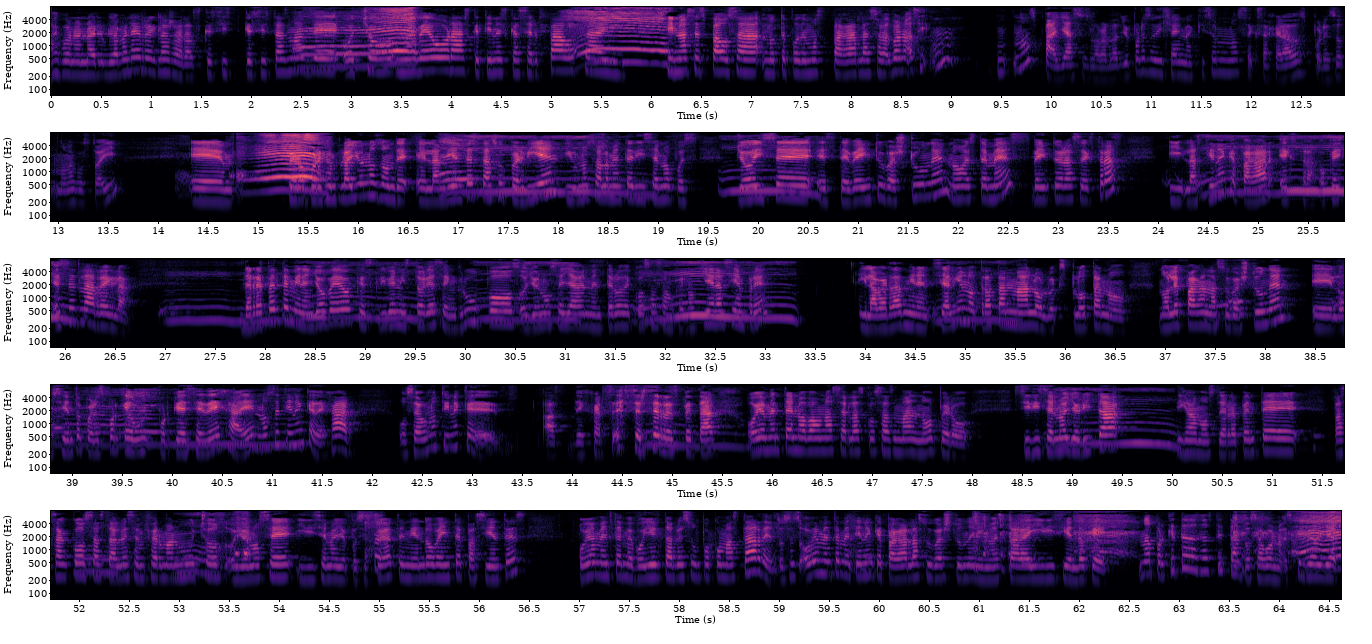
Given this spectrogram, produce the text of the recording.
Ay, bueno, en Alemania hay reglas raras, que si, que si estás más de 8, 9 horas, que tienes que hacer pausa y si no haces pausa no te podemos pagar las horas. Bueno, así, unos payasos, la verdad. Yo por eso dije, ay, no, aquí son unos exagerados, por eso no me gustó ahí. Eh, pero, por ejemplo, hay unos donde el ambiente está súper bien y uno solamente dice, no, pues yo hice este 20 Überstunden, ¿no? Este mes, 20 horas extras y las tienen que pagar extra, ¿ok? Esa es la regla. De repente, miren, yo veo que escriben historias en grupos o yo no sé, ya me entero de cosas aunque no quiera siempre. Y la verdad, miren, si alguien lo tratan mal o lo explotan o no le pagan la Überstunden, eh, lo siento, pero es porque, un, porque se deja, ¿eh? No se tienen que dejar. O sea, uno tiene que dejarse, hacerse respetar. Obviamente no va uno a hacer las cosas mal, ¿no? Pero si dicen, oye, ahorita, digamos, de repente pasan cosas, tal vez enferman muchos o yo no sé, y dicen, oye, pues estoy atendiendo 20 pacientes, obviamente me voy a ir tal vez un poco más tarde. Entonces, obviamente me tienen que pagar la Überstunden y no estar ahí diciendo que, no, ¿por qué te dejaste tanto? O sea, bueno, es que yo ya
